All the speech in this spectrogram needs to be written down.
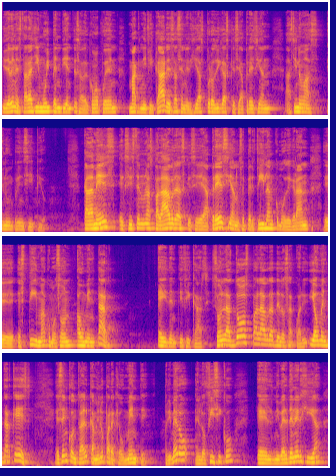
y deben estar allí muy pendientes a ver cómo pueden magnificar esas energías pródigas que se aprecian así nomás en un principio. Cada mes existen unas palabras que se aprecian o se perfilan como de gran eh, estima, como son aumentar e identificarse. Son las dos palabras de los acuarios. ¿Y aumentar qué es? Es encontrar el camino para que aumente, primero en lo físico, el nivel de energía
